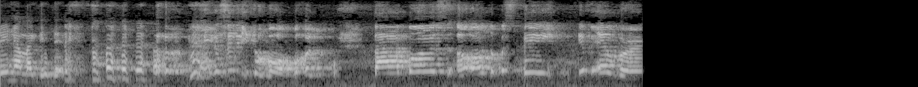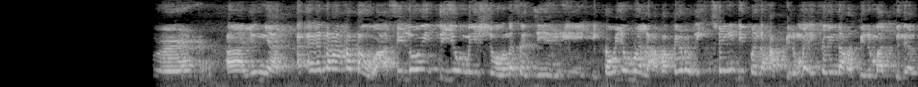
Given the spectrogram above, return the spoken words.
na rin na magdidirect. kasi dito bokol. Tapos, oo, tapos they, if ever, Ah, yun nga. Ah, nakakatawa. Si Lloyd yung may show na sa GMA. Ikaw yung wala pa. Pero eh, siya hindi pa nakapirma. Ikaw yung nakapirma at pinel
